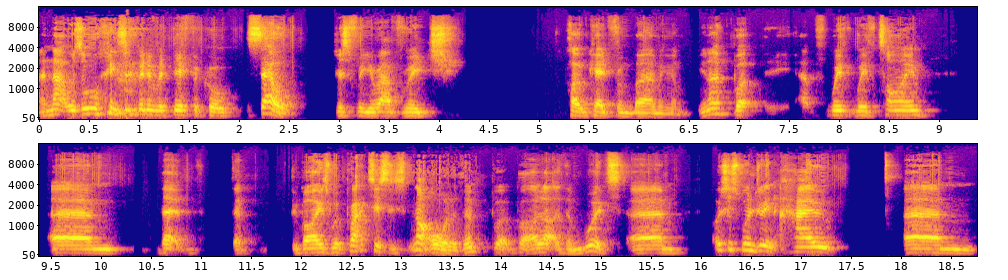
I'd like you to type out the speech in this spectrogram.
And that was always a bit of a difficult sell just for your average pokehead from Birmingham, you know. But with with time, um, that that the guys would practice this. Not all of them, but but a lot of them would. Um, I was just wondering how um,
